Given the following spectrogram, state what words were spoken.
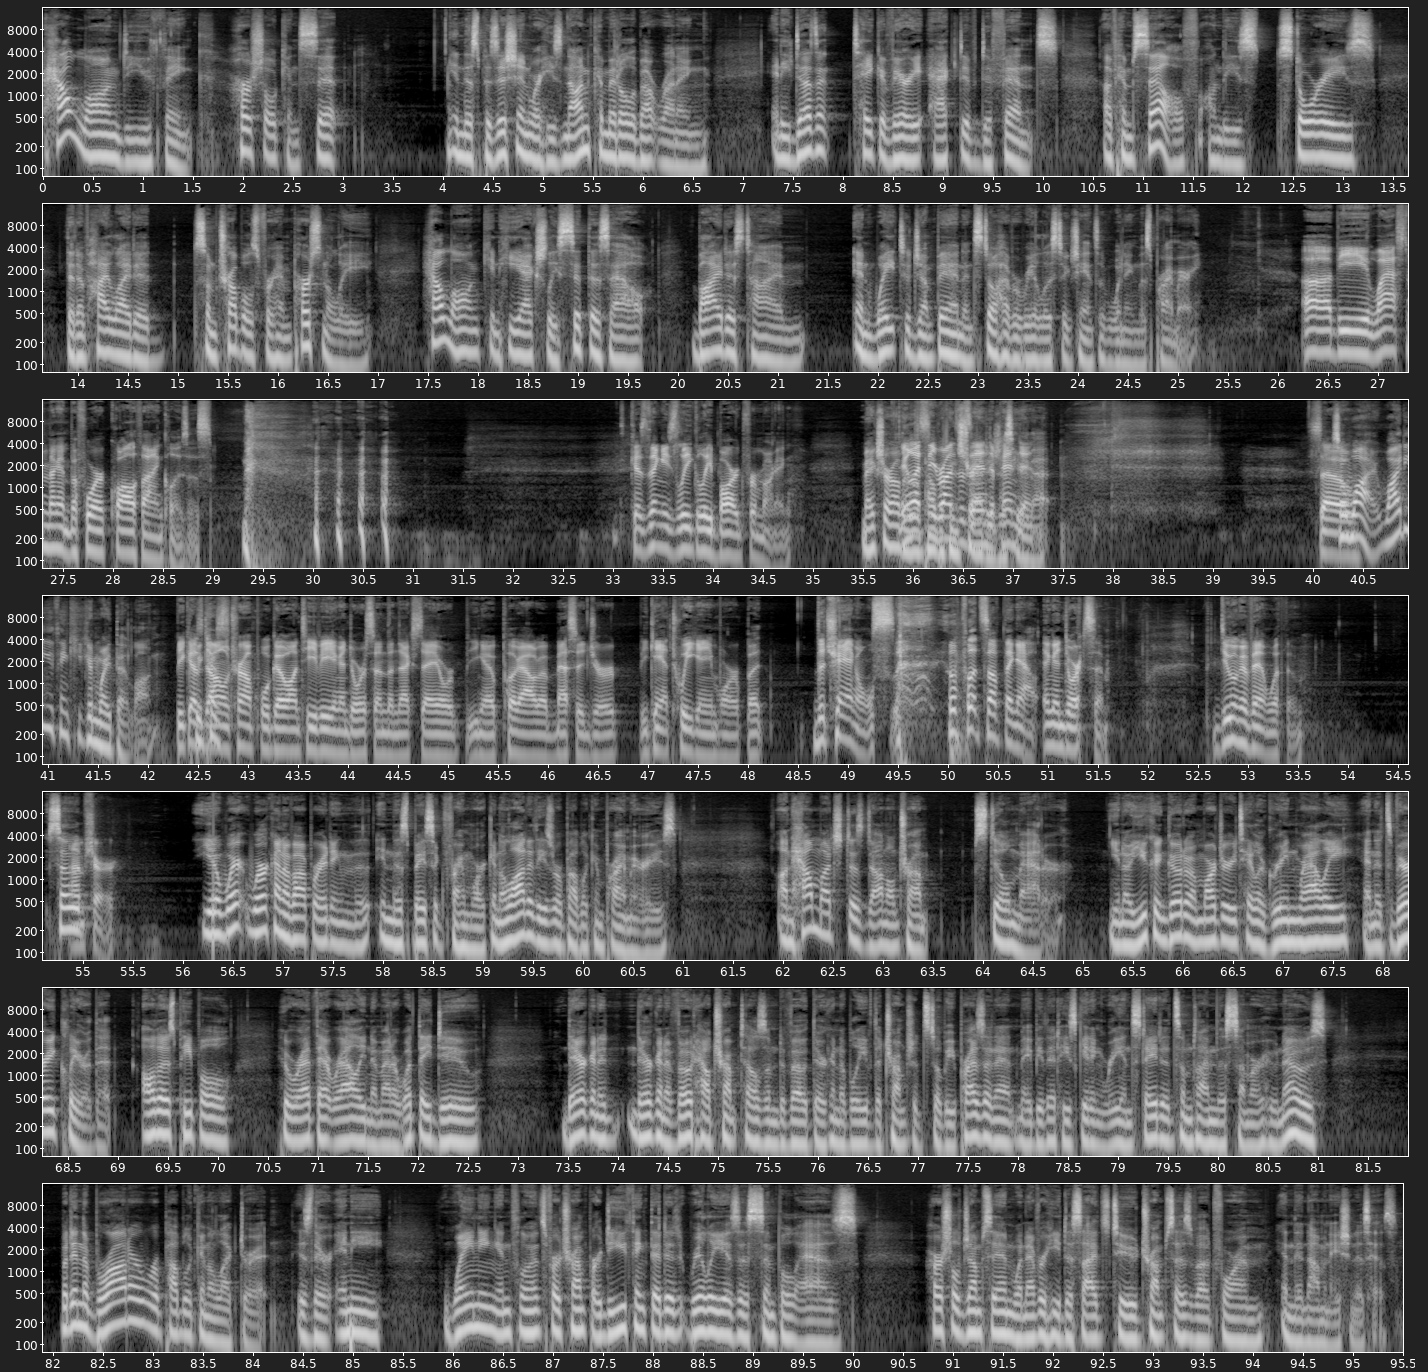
How long do you think Herschel can sit in this position where he's non committal about running and he doesn't take a very active defense of himself on these stories that have highlighted some troubles for him personally? How long can he actually sit this out, bide his time, and wait to jump in and still have a realistic chance of winning this primary? Uh, the last minute before qualifying closes. Because then he's legally barred from running. Make sure all the Unless he runs as an independent. So, So why? Why do you think he can wait that long? Because, Donald Trump will go on TV and endorse him the next day, or you know, put out a message, or he can't tweet anymore. But the channels, he'll put something out and endorse him, do an event with him. So I'm sure. you know we're we're kind of operating the, in this basic framework in a lot of these Republican primaries on how much does Donald Trump still matter. You know, you can go to a Marjorie Taylor Greene rally, and it's very clear that all those people who are at that rally, no matter what they do, they're gonna they're gonna vote how Trump tells them to vote. They're gonna believe that Trump should still be president, maybe that he's getting reinstated sometime this summer. Who knows? But in the broader Republican electorate, is there any waning influence for Trump, or do you think that it really is as simple as Herschel jumps in whenever he decides to, Trump says vote for him, and the nomination is his?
